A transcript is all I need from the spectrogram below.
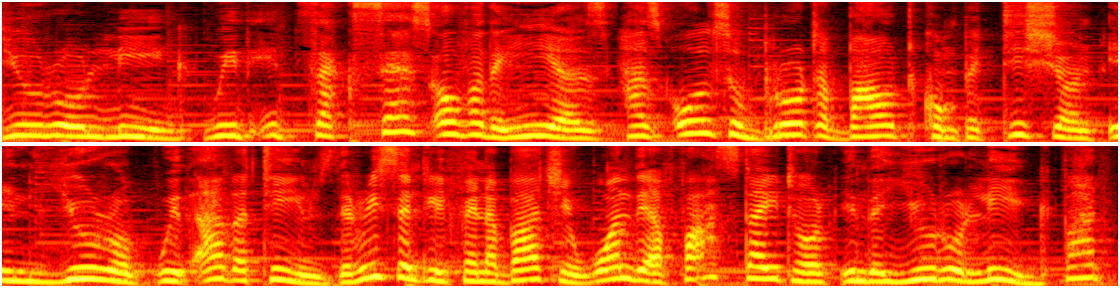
euro league with its success over the years has also brought about competition in europe with other teams. The recently fenerbahce won their first title in the euro league but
